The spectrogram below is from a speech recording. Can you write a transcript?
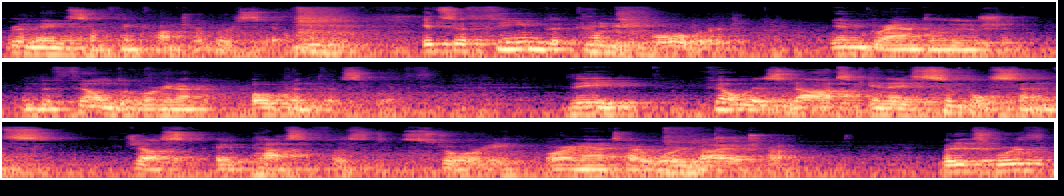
remains something controversial. It's a theme that comes forward in Grand Illusion, in the film that we're going to open this with. The film is not, in a simple sense, just a pacifist story or an anti war diatribe, but it's worth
